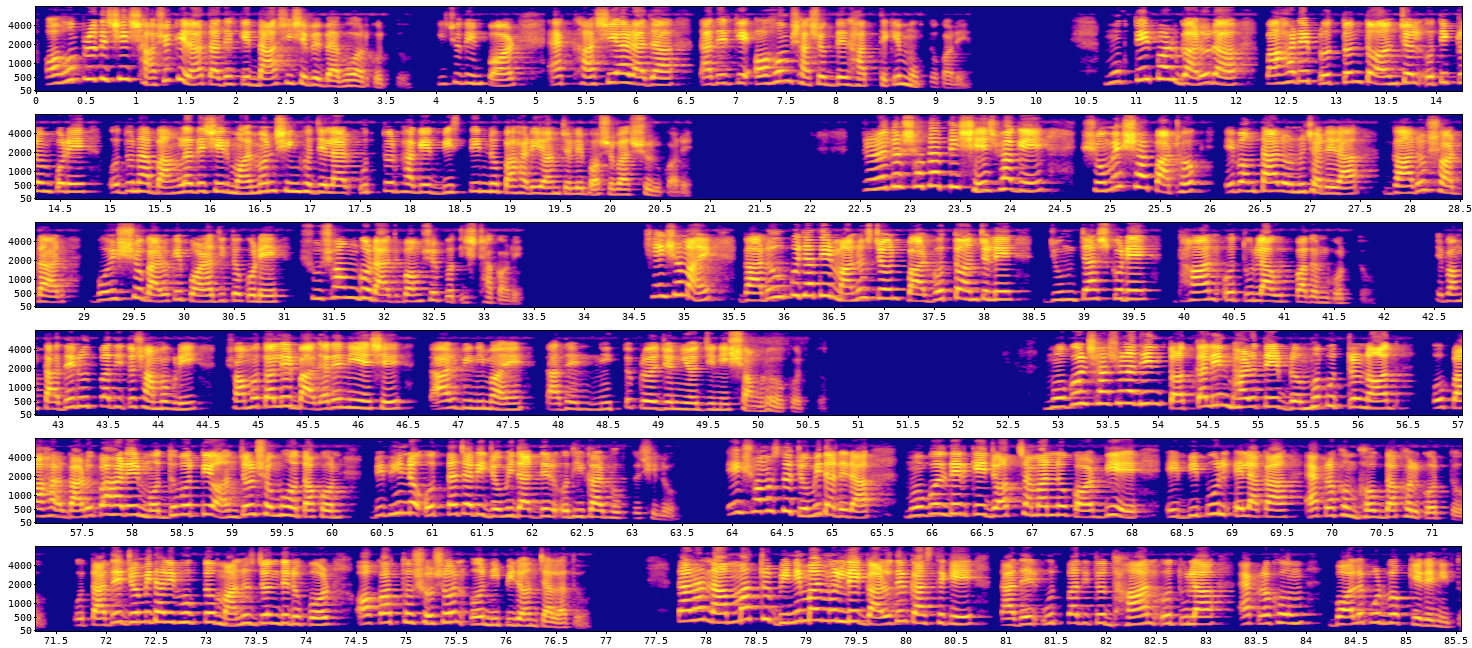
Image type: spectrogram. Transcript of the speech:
অহোম প্রদেশের শাসকেরা তাদেরকে দাস হিসেবে ব্যবহার করত। কিছুদিন পর এক খাসিয়া রাজা তাদেরকে অহোম শাসকদের হাত থেকে মুক্ত করে। মুক্তির পর গারোরা পাহাড়ের প্রত্যন্ত অঞ্চল অতিক্রম করে অধুনা বাংলাদেশের ময়মনসিংহ জেলার উত্তর ভাগের বিস্তীর্ণ পাহাড়ি অঞ্চলে বসবাস শুরু করে। ত্রয়োদশ শতাব্দীর শেষ ভাগে সোমেশ্বর পাঠক এবং তার অনুচরেরা গারো সর্দার বৈশ্য গারোকে পরাজিত করে সুসঙ্গ রাজবংশ প্রতিষ্ঠা করে। সেই সময় গারো উপজাতির মানুষজন পার্বত্য অঞ্চলে জুম চাষ করে ধান ও তুলা উৎপাদন করত এবং তাদের উৎপাদিত সামগ্রী সমতলের বাজারে নিয়ে এসে তার বিনিময়ে তাদের নিত্য প্রয়োজনীয় জিনিস সংগ্রহ করত। মোগল শাসনাধীন তৎকালীন ভারতের ব্রহ্মপুত্র নদ ও পাহাড়, গারো পাহাড়ের মধ্যবর্তী অঞ্চলসমূহ তখন বিভিন্ন অত্যাচারী জমিদারদের অধিকারভুক্ত ছিল। এই সমস্ত জমিদারেরা মোগলদেরকে যৎসামান্য কর দিয়ে এই বিপুল এলাকা একরকম ভোগ দখল করত ও তাদের জমিদারিভুক্ত মানুষজনদের উপর অকথ্য শোষণ ও নিপীড়ন চালাতো। তারা নামমাত্র বিনিময় মূল্যে গারোদের কাছ থেকে তাদের উৎপাদিত ধান ও তুলা একরকম বলপূর্বক কেড়ে নিত।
